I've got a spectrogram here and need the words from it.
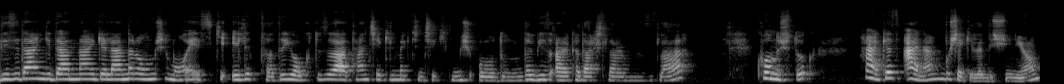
diziden gidenler gelenler olmuş ama o eski elit tadı yoktu. Zaten çekilmek için çekilmiş olduğunu da biz arkadaşlarımızla konuştuk. Herkes aynen bu şekilde düşünüyor.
